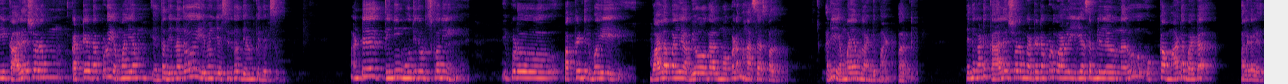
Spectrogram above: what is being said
ఈ కాళేశ్వరం కట్టేటప్పుడు ఎంఐఎం ఎంత తిన్నదో ఏమేం చేసిందో దేవునికి తెలుసు. అంటే తిని మూతి తుడుచుకొని ఇప్పుడు పక్కింటికి పోయి వాళ్ళపై అభియోగాలు మోపడం హాస్యాస్పదం. అది ఎంఐఎం లాంటి పార్టీ ఎందుకంటే కాళేశ్వరం కట్టేటప్పుడు వాళ్ళు ఈ అసెంబ్లీలో ఉన్నారు ఒక్క మాట బయట పలకలేదు.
